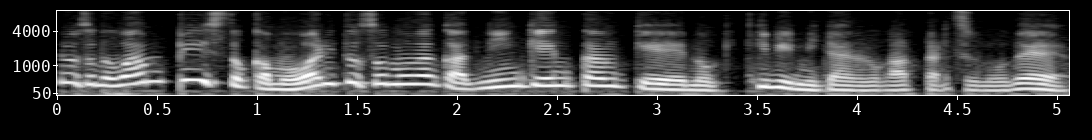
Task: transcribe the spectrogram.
でもそのワンピースとかも割とそのなんか人間関係の機微みたいなのがあったりするので、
